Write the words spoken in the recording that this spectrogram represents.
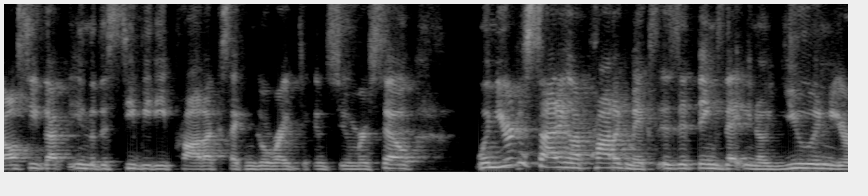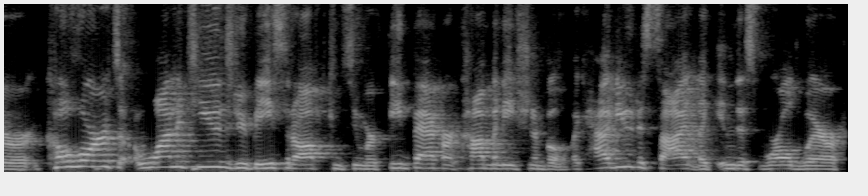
Also, you've got you know the CBD products that can go right to consumer. So when you're deciding on a product mix, is it things that you know you and your cohorts wanted to use? Do you base it off consumer feedback or a combination of both? Like, how do you decide, like in this world where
